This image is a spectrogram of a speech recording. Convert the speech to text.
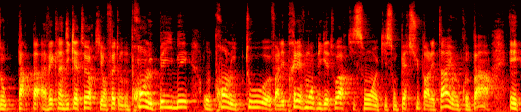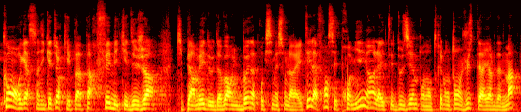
Donc, par- par- avec l'indicateur qui, en fait, on prend le PIB, on prend le taux, euh, enfin les prélèvements obligatoires qui sont, euh, qui sont perçus par l'État et on compare. Et quand on regarde cet indicateur qui n'est pas parfait, mais qui est déjà, qui permet d'avoir une bonne approximation de la réalité, la France est premier. hein. elle a été deuxième pendant très longtemps, juste derrière le Danemark.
